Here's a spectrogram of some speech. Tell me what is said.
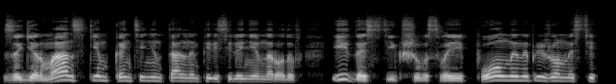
за германским континентальным переселением народов и достигшего своей полной напряженности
